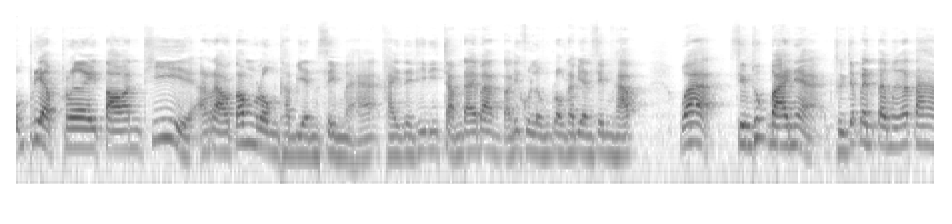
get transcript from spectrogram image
ผมเปรียบเปรยตอนที่เราต้องลงทะเบียนซิมอะฮะใครในที่นี้จำได้บ้างตอนที่คุณลงลงทะเบียนซิมครับ ว่าซิมทุกใบเนี่ยถึงจะเป็นเติมเงินก็ตาม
